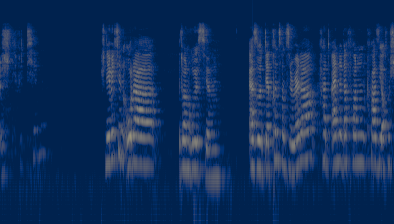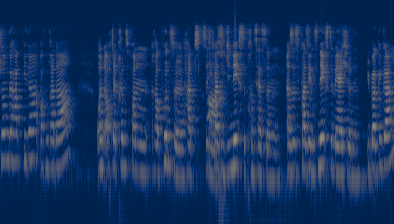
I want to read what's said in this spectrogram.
Schneewittchen? Schneewittchen oder Dornröschen. Also der Prinz von Cinderella hat eine davon quasi auf dem Schirm gehabt wieder, auf dem Radar. Und auch der Prinz von Rapunzel hat sich Ach. quasi die nächste Prinzessin, also ist quasi ins nächste Märchen übergegangen.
